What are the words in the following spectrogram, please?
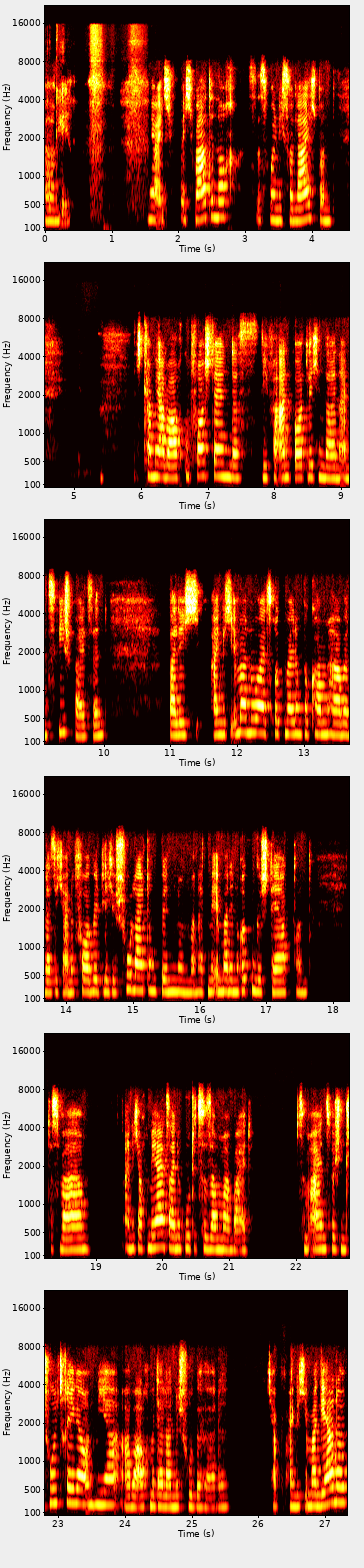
Ähm, okay. Ja, ich, ich warte noch. Es ist wohl nicht so leicht und ich kann mir aber auch gut vorstellen, dass die Verantwortlichen da in einem Zwiespalt sind, weil ich eigentlich immer nur als Rückmeldung bekommen habe, dass ich eine vorbildliche Schulleitung bin und man hat mir immer den Rücken gestärkt und das war eigentlich auch mehr als eine gute Zusammenarbeit. Zum einen zwischen Schulträger und mir, aber auch mit der Landesschulbehörde. Ich habe eigentlich immer gerne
